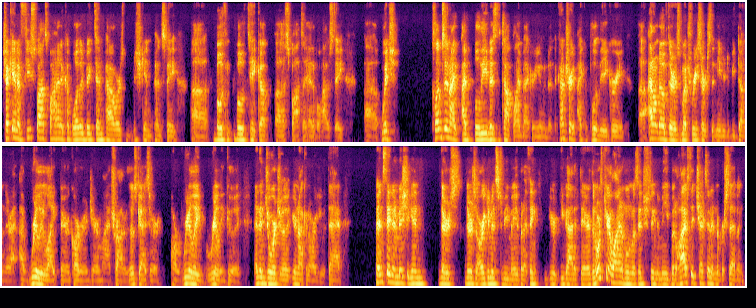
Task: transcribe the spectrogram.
Check in a few spots behind a couple other Big Ten powers, Michigan, Penn State. Uh, both both take up uh, spots ahead of Ohio State, uh, which Clemson, I, I believe, is the top linebacker unit in the country. I completely agree. Uh, I don't know if there's much research that needed to be done there. I, I really like Barrett Carter and Jeremiah Trotter. Those guys are are really really good. And then Georgia, you're not going to argue with that. Penn State and Michigan, there's there's arguments to be made, but I think you you got it there. The North Carolina one was interesting to me, but Ohio State checks in at number seven.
